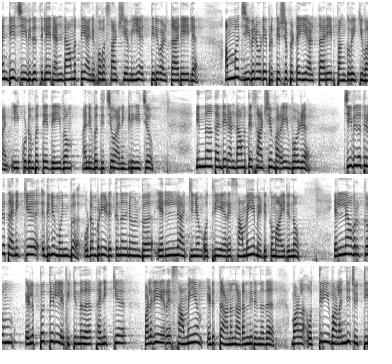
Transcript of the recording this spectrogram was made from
തന്റെ ജീവിതത്തിലെ രണ്ടാമത്തെ അനുഭവ സാക്ഷ്യം ഈ തിരുവൾത്താരയിൽ അമ്മ ജീവനോടെ പ്രത്യക്ഷപ്പെട്ട ഈ അൾത്താരയിൽ പങ്കുവയ്ക്കുവാൻ ഈ കുടുംബത്തെ ദൈവം അനുവദിച്ചു അനുഗ്രഹിച്ചു. ഇന്ന് തന്റെ രണ്ടാമത്തെ സാക്ഷ്യം പറയുമ്പോൾ ജീവിതത്തിൽ തനിക്ക് ഇതിനു മുൻപ് ഉടമ്പടി എടുക്കുന്നതിന് മുൻപ് എല്ലാറ്റിനും ഒത്തിരിയേറെ സമയമെടുക്കുമായിരുന്നു. എല്ലാവർക്കും എളുപ്പത്തിൽ ലഭിക്കുന്നത് തനിക്ക് വളരെയേറെ സമയം എടുത്താണ് നടന്നിരുന്നത്. വള ഒത്തിരി വളഞ്ഞു ചുറ്റി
